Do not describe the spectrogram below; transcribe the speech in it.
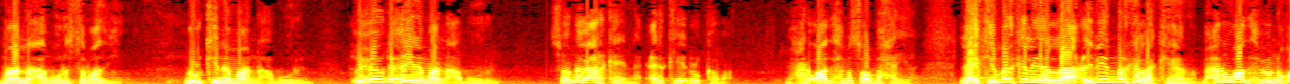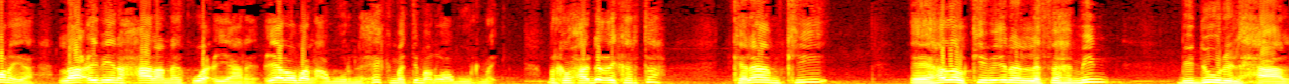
maana abuurin samadii dhulkiina maana abuurin wixii udhexeeyna maana abuurin soo naga arkayna cerkii dhulkaba macna waadix ma soo baxayo laakiin marka la yidhah laacibiin marka la keeno macnuhu waadix buu noqonaya laacibiina xaalana kuwa ciyaaray ciyaal baan abuurin lixikmatin baan u abuurnay marka waxaa dhici karta kalaamkii hadalkiiba inaan la fahmin biduuni اlxaal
